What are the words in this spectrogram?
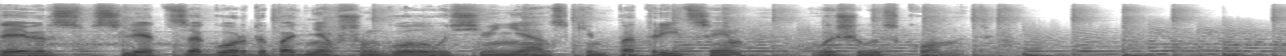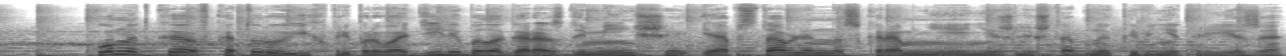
Деверс вслед за гордо поднявшим голову севиньянским патрицием вышел из комнаты. Комнатка, в которую их припроводили, была гораздо меньше и обставлена скромнее, нежели штабной кабинет Реза.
